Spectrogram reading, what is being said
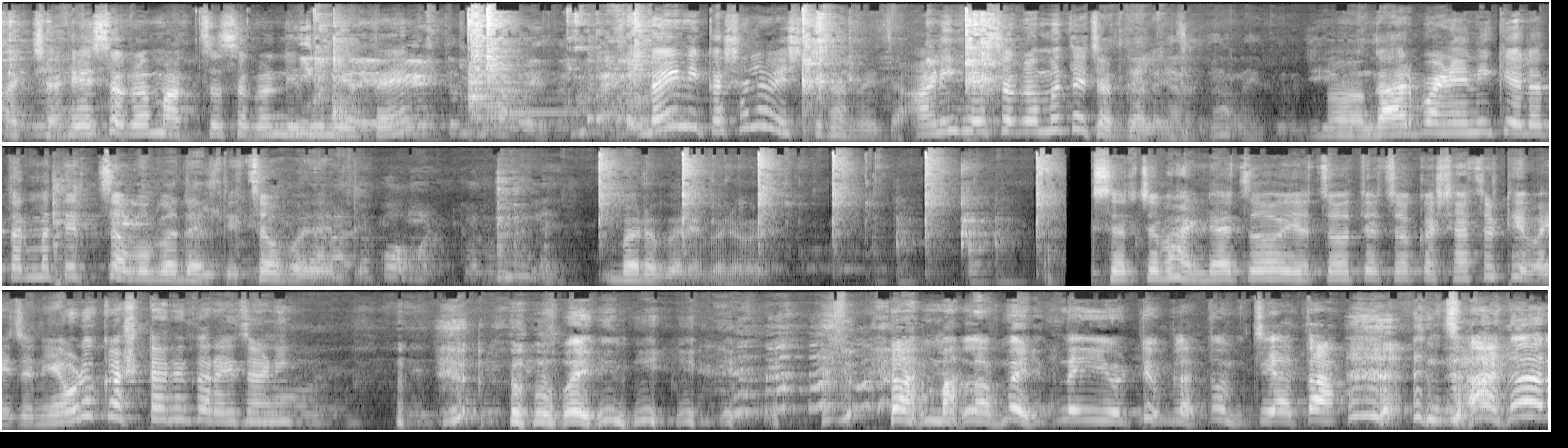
अच्छा हे सगळं मागचं सगळं निघून येते वेस्ट नाही घालवायचं नाही कशाला वेस्ट घालायचं आणि हे सगळं मग त्याच्यात घालायचं. गार पाण्याने केलं तर मग ते चव बदलते चव बदलते. बरोबर आहे बरोबर आहे. मिक्सरच्या भांड्याचं याचं त्याचं कशाचं ठेवायचं नाही एवढं कष्टानं करायचं आणि? वहिनी मला माहीत नाही युट्यूबला तुमची आता जाणार.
